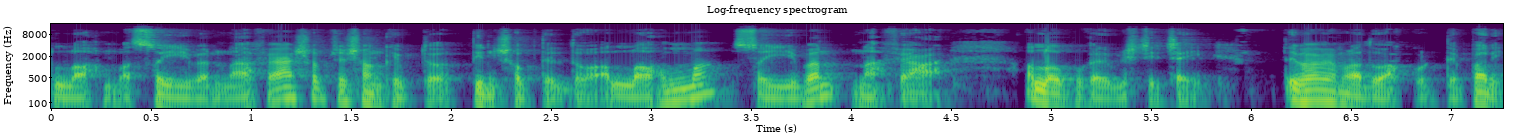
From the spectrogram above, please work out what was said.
আল্লাহম্মা সৈয়বান নাফে সবচেয়ে সংক্ষিপ্ত তিন শব্দের দোয়া। আল্লাহম্মা সৈয়বান নাফে আল্লাহ উপকারী বৃষ্টি চাই। এভাবে আমরা দোয়া করতে পারি।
